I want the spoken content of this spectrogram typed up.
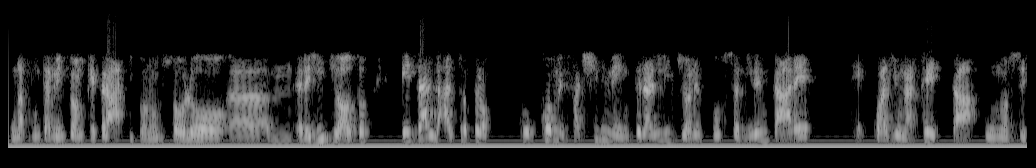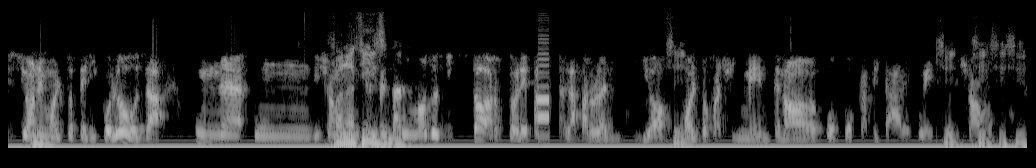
un, appuntamento anche pratico, non solo eh, religioso, e dall'altro però co- come facilmente la religione possa diventare quasi una setta, un'ossessione mm. molto pericolosa, un, un diciamo, interpretare in modo distorto le, la parola di Dio sì. molto facilmente, no? può, può, capitare questo. Sì, diciamo. sì, sì,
